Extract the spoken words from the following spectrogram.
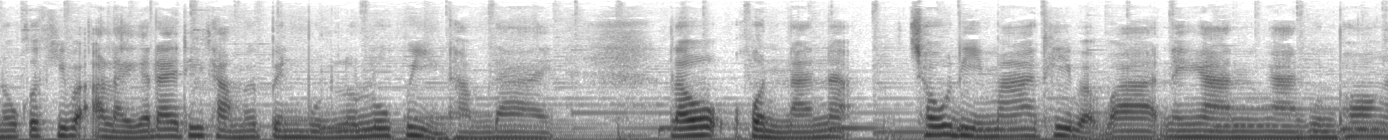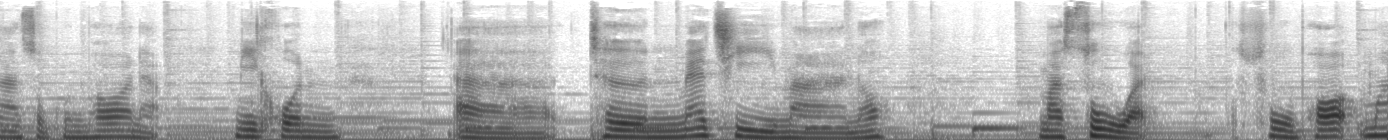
นกก็คิดว่าอะไรก็ได้ที่ทำให้เป็นบุญแล้วลูกผู้หญิงทำได้ แล้วคนนั้นอะโชคดีมากที่แบบว่าในงานงานคุณพ่องานศพคุณพ่อเนี่ยมีคนเชิญแม่ชีมาเนาะมาสวด สูเพาะม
